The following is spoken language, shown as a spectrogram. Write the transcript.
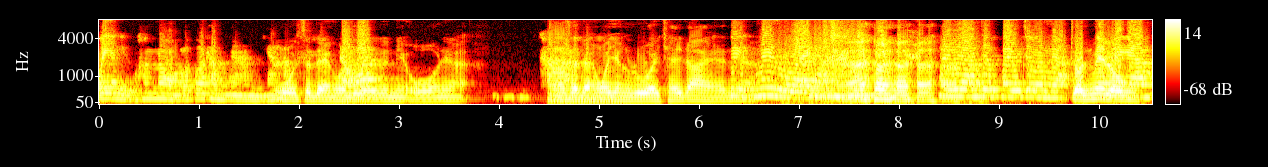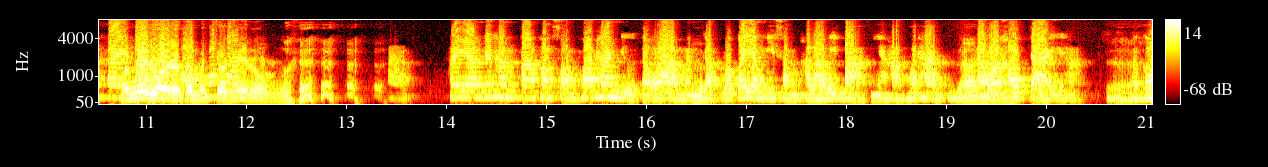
ก็ยังอยู่ข้างนอกแล้วก็ทำงานอย่างเงี้ยโอ้ค่ะแสดงว่าแต่รวว่ายแล้วนี่โอ้เนี่ยค่ะแสดงว่ายังรวยใช้ได้นะไม่เนี่ยไม่รวยค่ะพยายามจะไปจนอะจนไม่ลงพยายาปมันไม่รวยหรอกตาแต่มันจนไม่ลงค่ะพยายามจะทำตามคำสอนพ่อท่านอยู่แต่ว่าเหมือนกับเราก็ยังมีสัมภาระวิบากเนี่ยค่ะพ่อท่านนั่นแต่ว่าเข้าใจค่ะ แล้วก็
